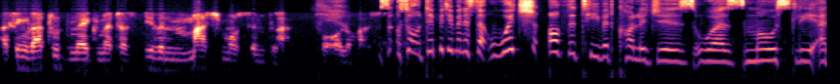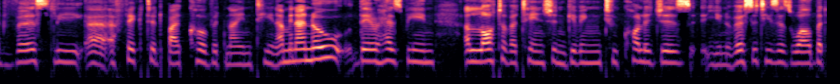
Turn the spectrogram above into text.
I think that would make matters even much more simpler for all of us. So, so Deputy Minister, which of the TVET colleges was mostly adversely uh, affected by COVID 19? I mean, I know there has been a lot of attention given to colleges, universities as well, but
